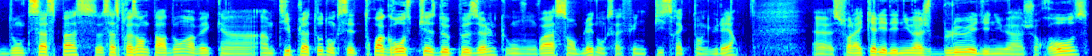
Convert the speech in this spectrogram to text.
Donc ça se passe, ça se présente pardon avec un, petit plateau, donc c'est trois grosses pièces de puzzle qu'on va assembler, donc ça fait une piste rectangulaire euh, sur laquelle il y a des nuages bleus et des nuages roses,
